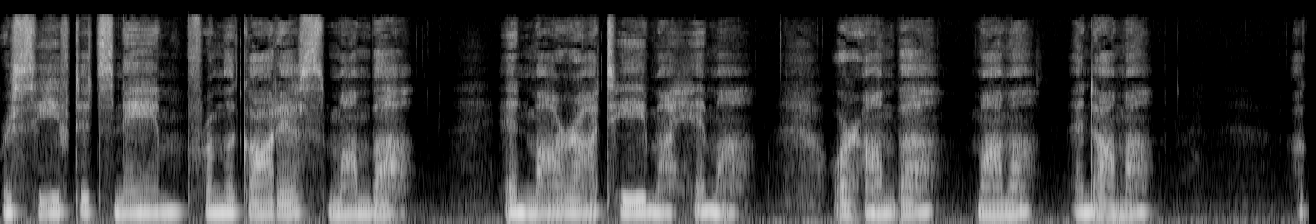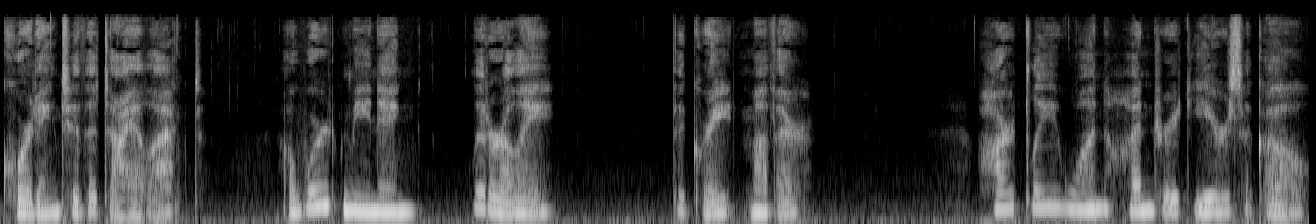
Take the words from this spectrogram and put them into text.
received its name from the goddess Mumba in Marathi Mahima, or Amba, Mama, and Amma, according to the dialect, a word meaning, literally, the Great Mother. Hardly 100 years ago,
